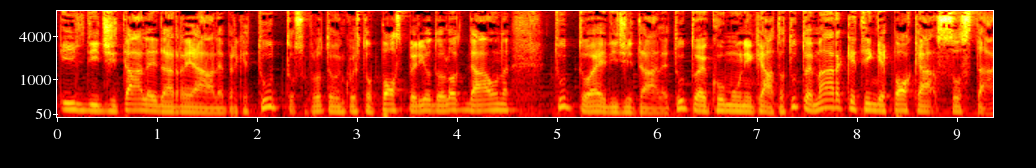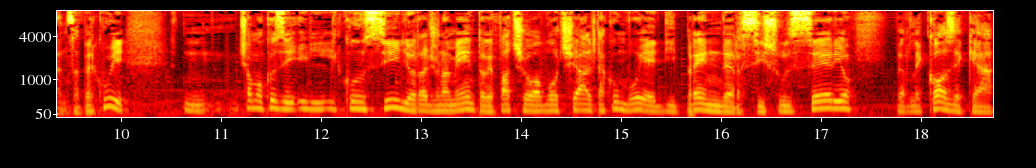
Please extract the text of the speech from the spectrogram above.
il digitale dal reale perché tutto, soprattutto in questo post periodo lockdown, tutto è digitale, tutto è comunicato, tutto è marketing e poca sostanza. Per cui mm, diciamo così, il consiglio, il ragionamento che faccio a voce alta con voi è di prendersi sul serio per le cose che ha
